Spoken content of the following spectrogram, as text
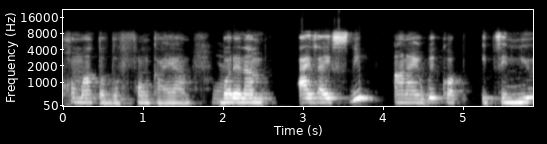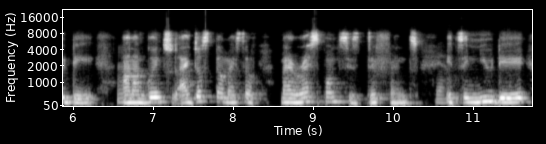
come out of the funk I am. Yeah. But then I'm as I sleep and I wake up, it's a new day. Mm. And I'm going to, I just tell myself, my response is different. Yeah. It's a new day.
